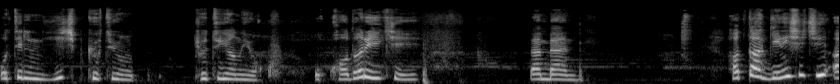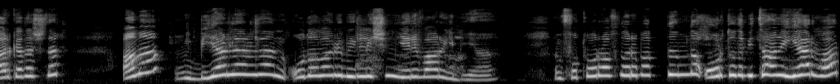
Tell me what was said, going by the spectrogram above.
Otelin hiç kötü. Kötü yanı yok. O kadar iyi ki. Ben beğendim. Hatta geniş içi arkadaşlar. Ama bir yerlerden odaları birleşim yeri var gibi ya. Hani fotoğraflara baktığımda ortada bir tane yer var.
